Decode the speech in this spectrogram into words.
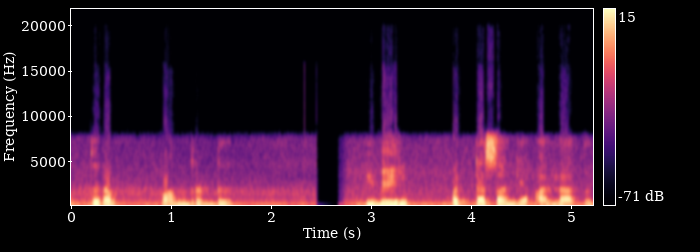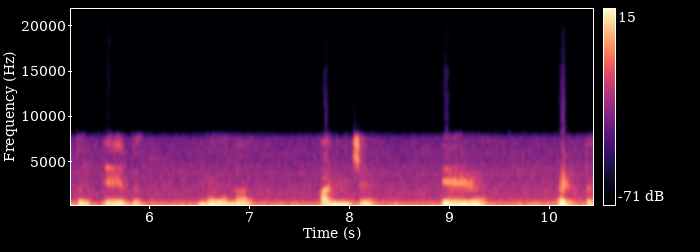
ഉത്തരം പന്ത്രണ്ട്. ഇവയിൽ ഒറ്റ സംഖ്യ അല്ലാത്തത് ഏത്? മൂന്ന് അഞ്ച് ഏഴ് എട്ട്.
